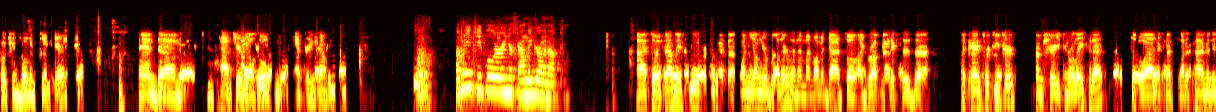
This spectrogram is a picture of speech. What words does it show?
coaching women's team here. And um, past year, we also opened factory in town. How many people are in your family growing up? Uh, so a family of four. Have one younger brother, and then my mom and dad. So I grew up Maddox as uh, my parents were teachers. I'm sure you can relate to that. So uh, I spent a lot of time in the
